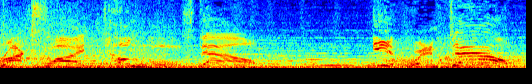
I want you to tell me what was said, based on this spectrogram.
Rock slide tumbles down. It went down!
